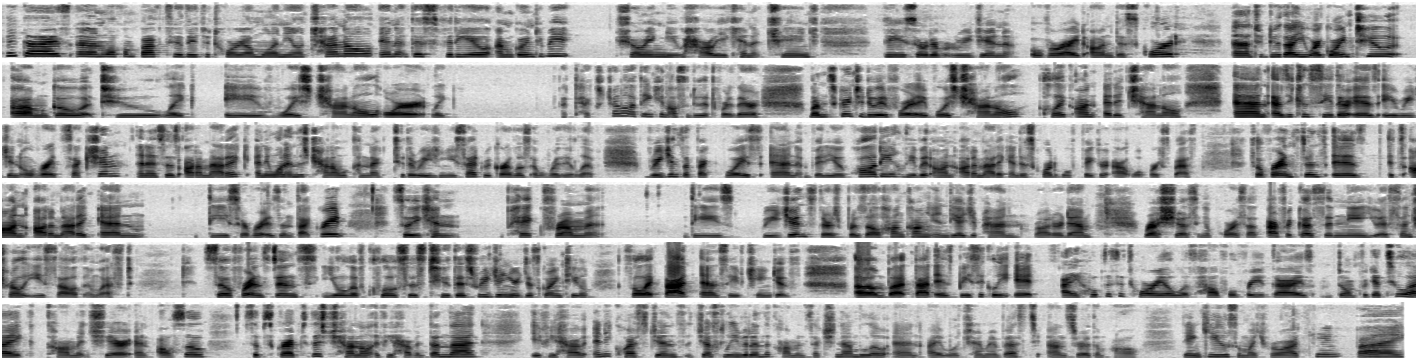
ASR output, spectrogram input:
Hey guys and welcome back to the Tutorial Millennial channel. In this video I'm going to be showing you how you can change the sort of region override on Discord and to do that you are going to um, go to like a voice channel or like a text channel. I think you can also do it for there, but I'm just going to do it for a voice channel. Click on edit channel and as you can see there is a region override section and it says automatic. Anyone in this channel will connect to the region you set regardless of where they live. Regions affect voice and video quality. Leave it on automatic and Discord will figure out what works best. So for instance is it's on automatic and the server isn't that great so you can pick from these regions. There's Brazil, Hong Kong, India, Japan, Rotterdam, Russia, Singapore, South Africa, Sydney, US Central, East, South, and West. So for instance, you live closest to this region, you're just going to select that and save changes. Um, but that is basically it. I hope this tutorial was helpful for you guys. Don't forget to like, comment, share, and also subscribe to this channel if you haven't done that. If you have any questions, just leave it in the comment section down below and I will try my best to answer them all. Thank you so much for watching. Bye!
